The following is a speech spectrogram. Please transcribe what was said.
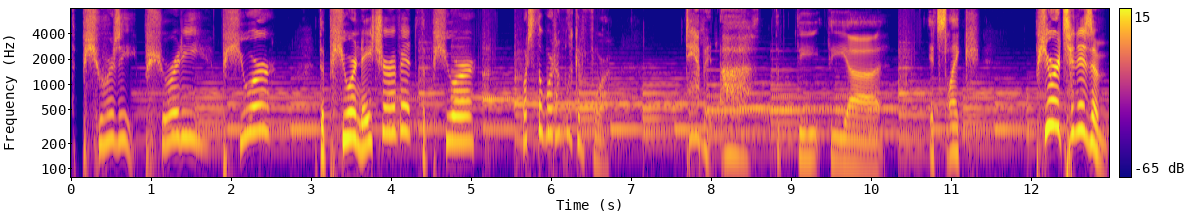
the purity, purity, pure, the pure nature of it, the pure. What's the word I'm looking for? Damn it! Uh, the the the uh, it's like puritanism,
